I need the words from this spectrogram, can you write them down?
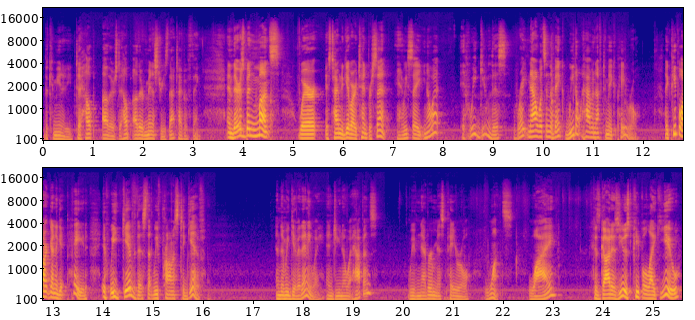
the community, to help others, to help other ministries, that type of thing. And there's been months where it's time to give our 10%, and we say, you know what? If we give this right now, what's in the bank, we don't have enough to make payroll. Like, people aren't going to get paid if we give this that we've promised to give. And then we give it anyway. And do you know what happens? We've never missed payroll once. Why? Because God has used people like you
